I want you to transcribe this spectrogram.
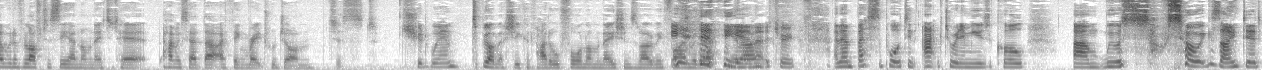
I would have loved to see her nominated here. Having said that, I think Rachel John just, Should win. to be honest, she could have had all four nominations and I'd have been fine with it. yeah, know? that's true. And then best supporting actor in a musical. Um, we were so so excited.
